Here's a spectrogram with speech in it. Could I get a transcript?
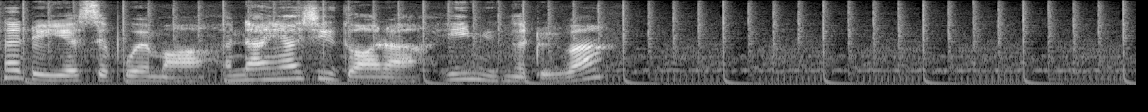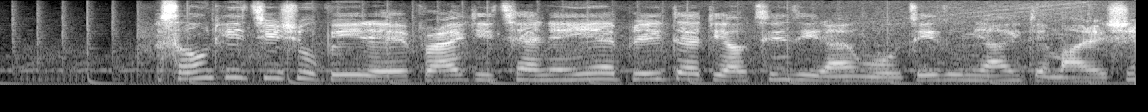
ငှက်တွေရဲ့စစ်ပွဲမှာအနိုင်ရရှိသွားတာအီးမြူငှက်တွေပါ။ အဆုံးထိကြည့်ရှုပေးတဲ့ Brighty Channel ရဲ့ပရိသတ်တယောက်ချင်းစီတိုင်းကိုကျေးဇူးအများကြီးတင်ပါတယ်ရှင်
